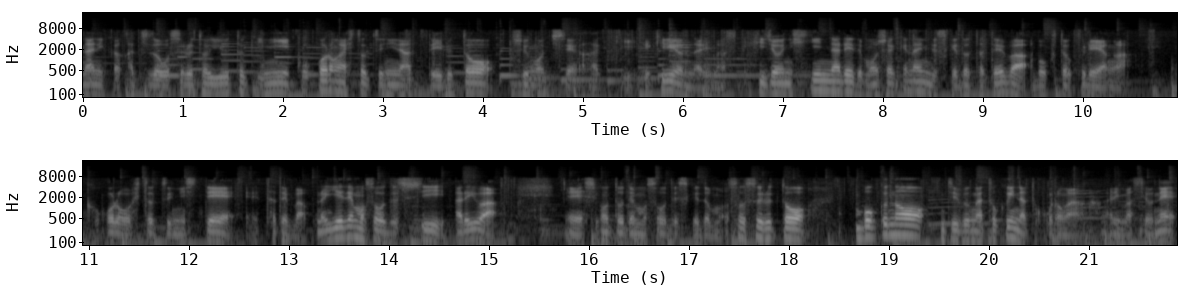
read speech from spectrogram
何か活動をするという時に心が一つになっていると集合知性が発揮できるようになります。非常に卑近な例で申し訳ないんですけど例えば僕とクレアが心を一つにして例えば家でもそうですしあるいは、え仕事でもそうですけどもそうすると僕の自分が得意なところがありますよね。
